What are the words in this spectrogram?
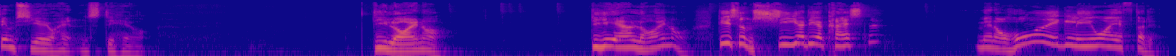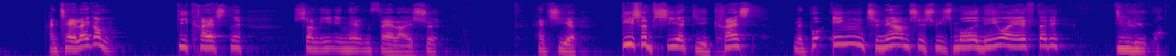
Dem siger Johannes det her om. De er løgnere. De er løgnere. De, som siger, de er kristne, men overhovedet ikke lever efter det. Han taler ikke om de kristne, som indimellem falder i synd. Han siger, de som siger, de er kristne, men på ingen tilnærmelsesvis måde lever efter det, de lyver.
